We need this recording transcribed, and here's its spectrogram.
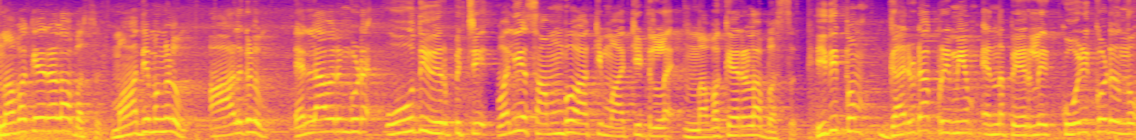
നവകേരള ബസ് മാധ്യമങ്ങളും ആളുകളും എല്ലാവരും കൂടെ ഊതി വീർപ്പിച്ച് വലിയ സംഭവമാക്കി മാറ്റിയിട്ടുള്ള നവകേരള ബസ്. ഇതിപ്പം ഗരുഡ പ്രീമിയം എന്ന പേരിൽ കോഴിക്കോട് നിന്നു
